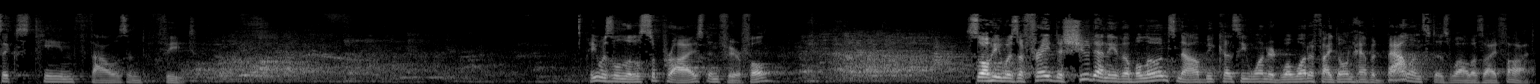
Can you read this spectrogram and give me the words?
16,000 feet. He was a little surprised and fearful. So he was afraid to shoot any of the balloons now because he wondered, well, what if I don't have it balanced as well as I thought?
